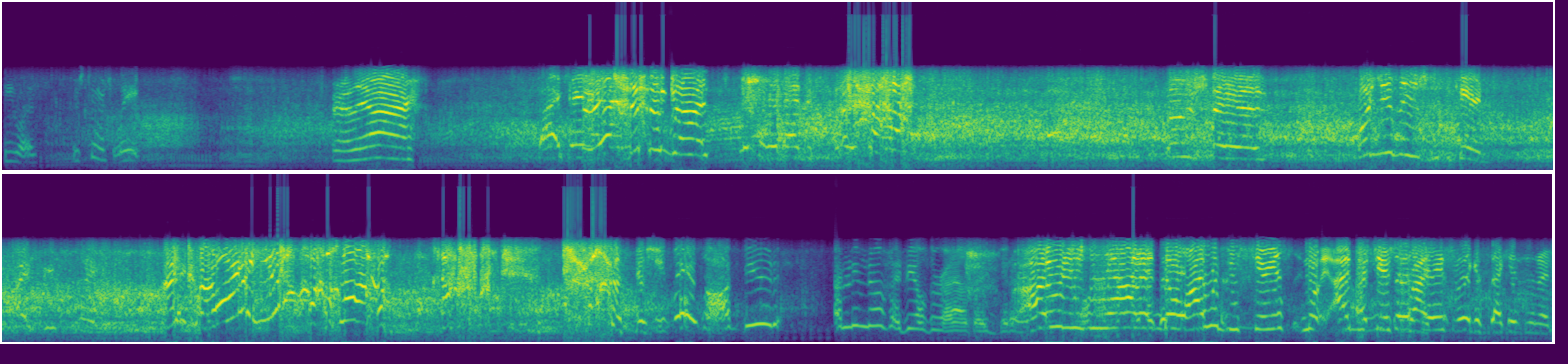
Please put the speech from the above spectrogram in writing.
he was. There's too much weight. There they are. Bye, Jay. oh God. oh man. What did you say just disappeared? I like I'm if she falls off, dude, I don't even know if I'd be able to run out there and get her. I would not. I would be serious. No, I'd be I'd serious so surprised. serious for like a second, and then I'd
